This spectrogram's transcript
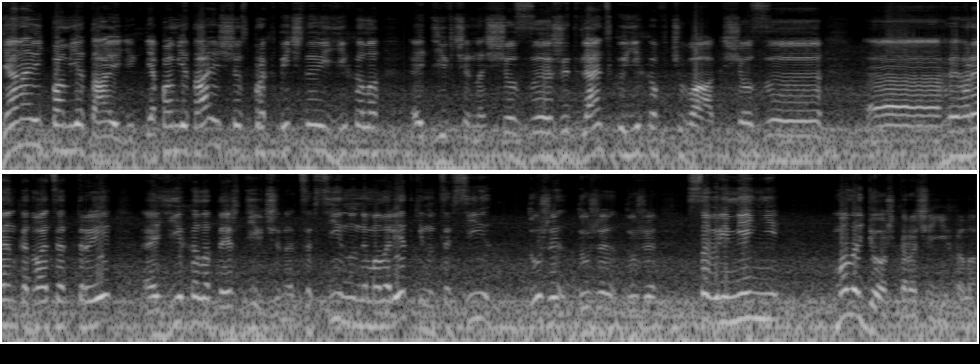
Я навіть пам'ятаю їх. Я пам'ятаю, що з практичної їхала е, дівчина, що з Житлянської їхав чувак, що з е, Григоренка 23 е, їхала теж дівчина. Це всі ну не малолетки, ну це всі дуже дуже современні молодіж, коротше, їхала,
